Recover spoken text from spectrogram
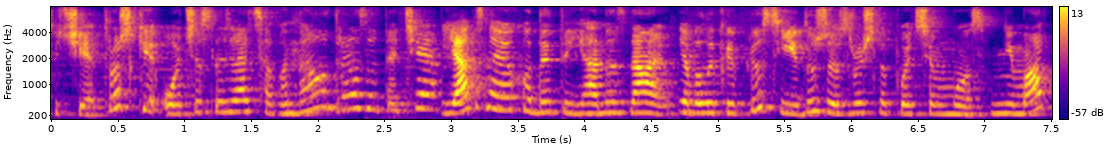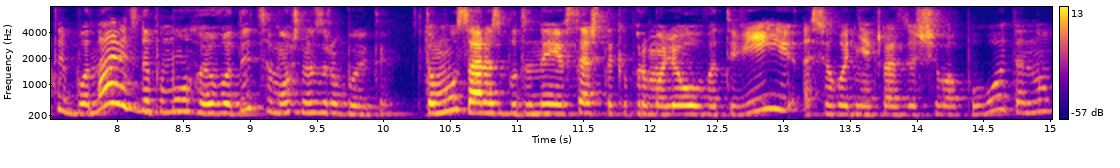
тече. Трошки очі слезяться, вона одразу тече. Як з нею ходити, я не знаю. Є великий плюс, її дуже зручно потім знімати, бо навіть з допомогою води це можна зробити. Тому зараз буду нею все ж таки промальовувати вії. А сьогодні якраз дощова погода. Ну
